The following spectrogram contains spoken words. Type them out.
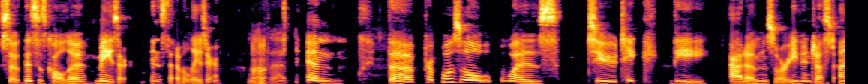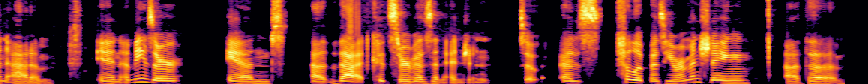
So this is called a maser instead of a laser. Love Uh-huh. that. And the proposal was to take the atoms or even just an atom in a maser, and uh, that could serve as an engine. So, as Philip, as you were mentioning, uh, the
